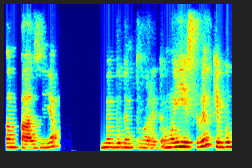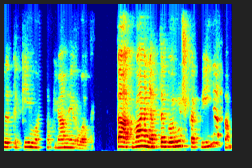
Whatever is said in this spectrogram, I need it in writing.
фантазія. Ми будемо творити. У моєї свинки буде такий морквяний ротик. Так, Ваня, в тебе ручка піднята?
